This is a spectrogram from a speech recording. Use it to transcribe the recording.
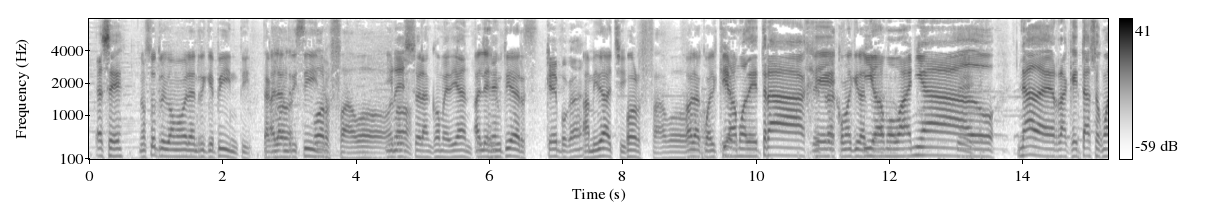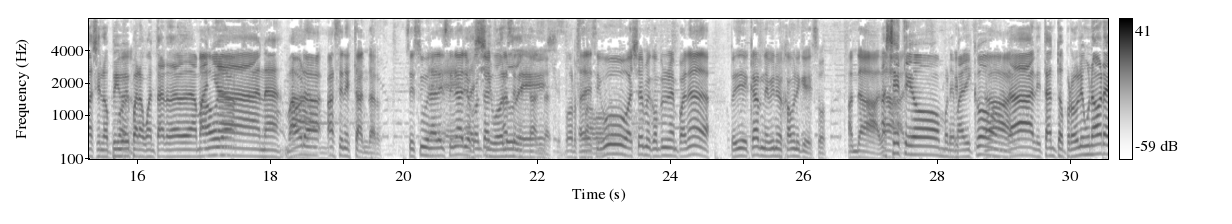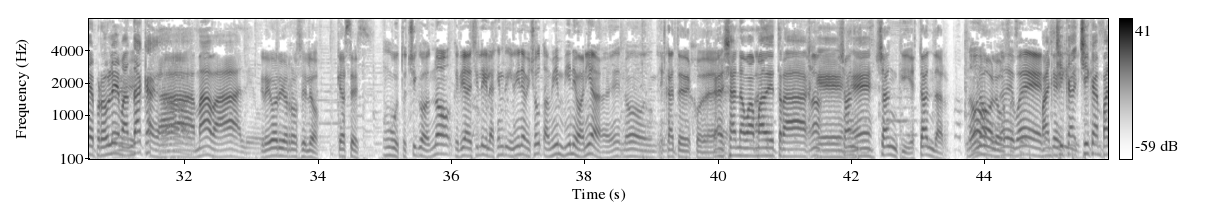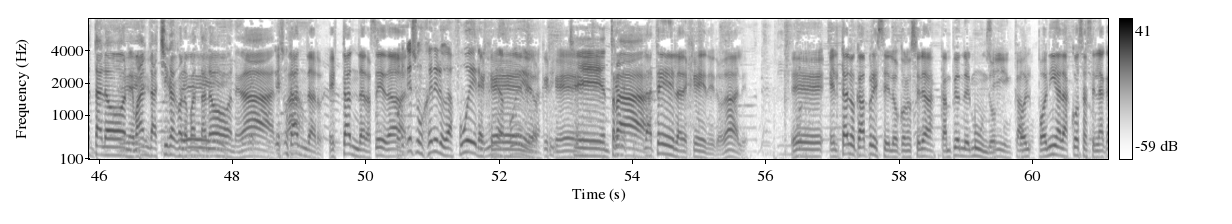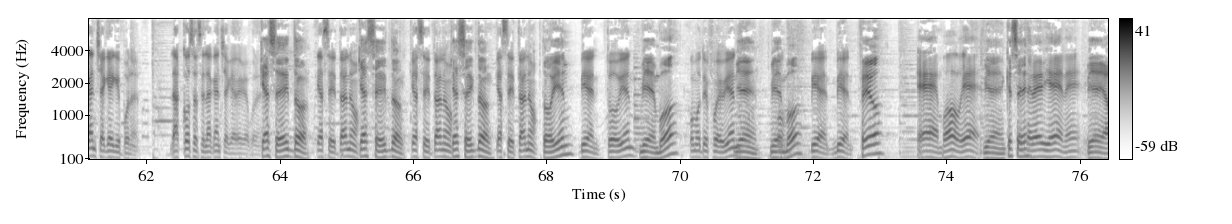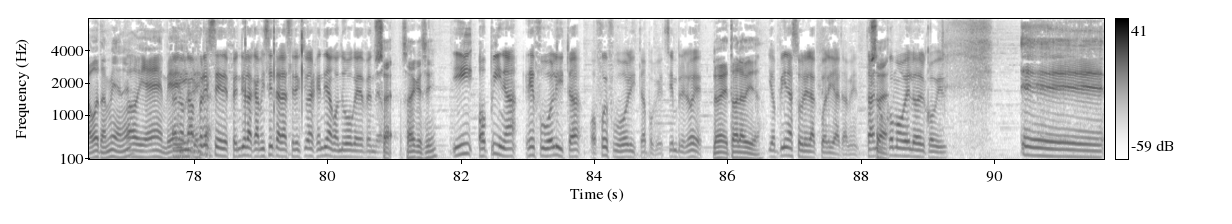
Ya sé. Nosotros íbamos a ver a Enrique Pinti, ¿Te a acordás? Landricino, Por favor. Y no. Eso eran comediantes. a Les ¿eh? Lutiers, ¿Qué época? a Midachi. Por favor. Ahora cualquiera- Íbamos de traje. De traje, como hay que ir al íbamos bañados. Nada de raquetazo como hacen los pibes Bueno. para aguantar la, la mañana. Ahora hacen estándar. Se suben al escenario Eh, con así tal, hacen estándar. por A decir, uh, ayer me compré una empanada, pedí de carne, vino de jamón y queso. Andá, dale. Hacete hombre, maricón. Dale. Dale, tanto problema. Una hora de problema. Sí. Anda a cagar. Dale. Más vale. boludo. Gregorio Roseló. ¿qué haces? Un gusto, chicos. No, quería decirle que la gente que viene a mi show también viene bañada, ¿eh? No, Dejate de joder. Eh, ya no va más de Ah, traje. yan- eh. Yankee, estándar. No, ¿O no lo vas a es hacer? bueno. Van ¿qué? chica, chica en pantalones, Sí. van las chicas con los Sí. pantalones, dale. Es estándar, estándar, hacé, dale. Porque es un género de afuera, Qué que viene de género, afuera. qué género. Sí, entrá. La tela de género, dale. Eh, el Tano Caprese lo conocerá, campeón del mundo. Sí. Pon- Ponía las cosas en la cancha que hay que poner. Las cosas en la cancha que hay que poner. ¿Qué hace Héctor? ¿Qué hace, Tano? ¿Qué hace Héctor? ¿Qué hace, Tano? ¿Qué hace Héctor? ¿Qué hace, Tano? ¿Todo bien? Bien, ¿todo bien? Bien, ¿vos? ¿Cómo te fue? ¿Bien? Bien, bien, ¿Cómo? ¿vos? Bien, bien. ¿Feo? Bien, vos, bien. Bien, ¿qué Te haces? ve bien, eh. Bien, a vos también, ¿eh? Todo bien, bien. Tano bien. Caprese defendió la camiseta de la selección argentina cuando hubo que defender. Sa- ¿Sabes que sí? Y opina, es futbolista, o fue futbolista, porque siempre lo es, Lo de toda la vida. y opina sobre la actualidad también. Tano, Sí. ¿cómo ves lo del COVID? Eh,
